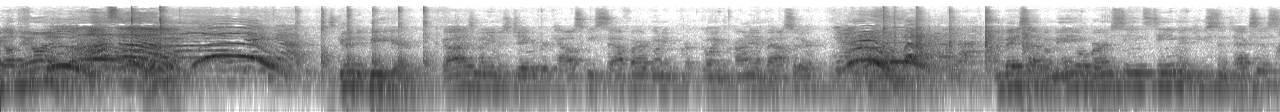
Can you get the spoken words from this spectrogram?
y'all doing? Awesome. It's good to be here. Guys, my name is Jacob Rakowski, Sapphire going, going Crown Ambassador. I'm based out of Emmanuel Bernstein's team in Houston, Texas.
